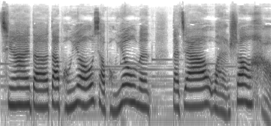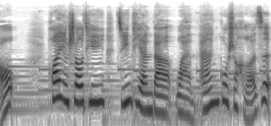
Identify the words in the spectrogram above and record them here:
亲爱的，大朋友、小朋友们，大家晚上好！欢迎收听今天的晚安故事盒子，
